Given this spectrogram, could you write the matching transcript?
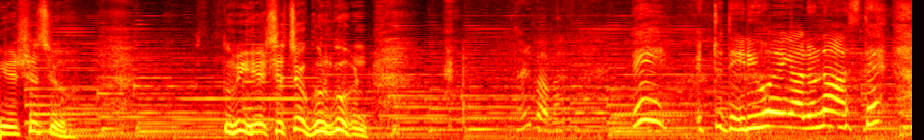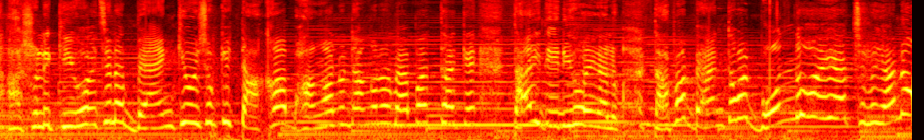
তুমি এসেছ? তুমি এসেছ গুনগুন। এই, একটু দেরি হয়ে গেল না আসতে? আসলে কি হয়েছে না ব্যাংকে ওইসব কি টাকা ভাঙানো ঢাঙানোর ব্যাপার থাকে? তাই দেরি হয়ে গেল। তারপর ব্যাংক তো আমার বন্ধ হয়ে যাচ্ছিল, জানো?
